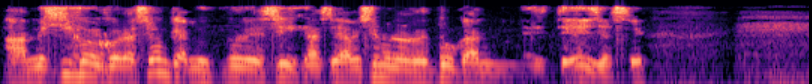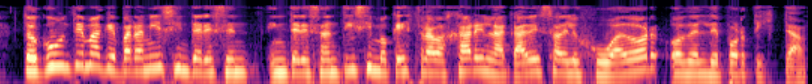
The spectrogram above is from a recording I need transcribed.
a mis hijos del corazón que a mis propias hijas. a veces me lo retucan este, ellas. ¿eh? Tocó un tema que para mí es interesantísimo, que es trabajar en la cabeza del jugador o del deportista.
